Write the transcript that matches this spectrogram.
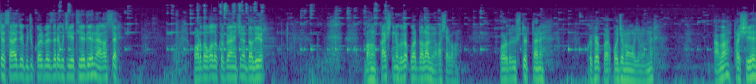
Paşa sadece küçük gölbezlere gücü yetiyor diye ne arkadaşlar. Orada o kadar köpeğin içine dalıyor. Bakın kaç tane köpek var dalamıyor arkadaşlar bakın. Orada 3-4 tane köpek var kocaman kocamanlar. Ama paşaya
